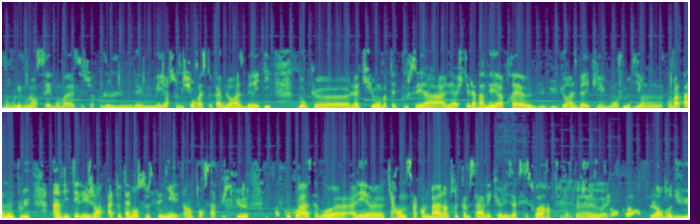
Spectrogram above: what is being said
vous voulez vous lancer, bon bah c'est sûr que l'une des meilleures solutions reste quand même le Raspberry Pi. Donc euh, là-dessus, on va peut-être pousser à aller acheter là-bas, mais après euh, du, du- du Raspberry Pi, bon, je me dis, on, on va pas non plus inviter les gens à totalement se saigner hein, pour ça, puisque ça vaut quoi Ça vaut aller 40, 50 balles, un truc comme ça avec les accessoires. Ouais. encore l'ordre du,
